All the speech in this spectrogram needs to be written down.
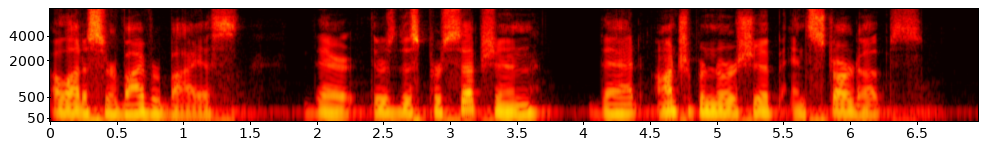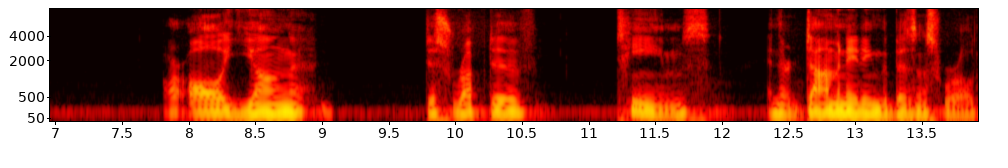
a lot of survivor bias. There there's this perception that entrepreneurship and startups are all young, disruptive teams, and they're dominating the business world.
